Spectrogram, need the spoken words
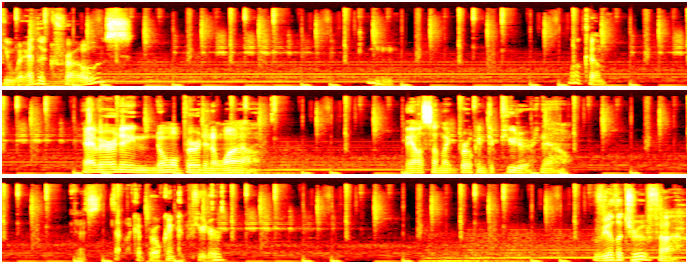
You wear the crows? Hmm. Welcome. I haven't heard any normal bird in a while. They all sound like broken computer now. Is that like a broken computer? Reveal the truth, huh?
